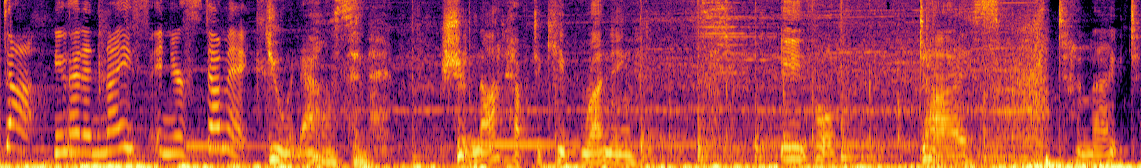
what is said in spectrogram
Stop! You had a knife in your stomach. You and Allison should not have to keep running. Evil dies tonight.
